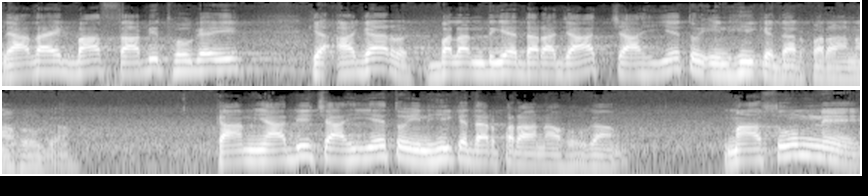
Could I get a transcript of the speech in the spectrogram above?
लिहाजा एक बात साबित हो गई कि अगर बुलंदी दराजात चाहिए तो इन्हीं के दर पर आना होगा। कामयाबी चाहिए तो इन्हीं के दर पर आना होगा। मासूम ने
